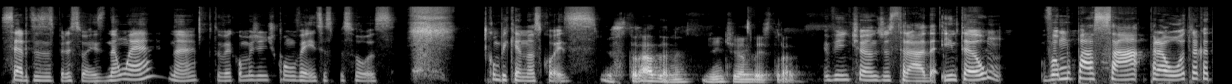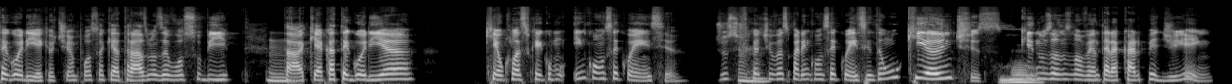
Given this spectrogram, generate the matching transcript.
certas expressões. Não é, né? Tu vê como a gente convence as pessoas com pequenas coisas. Estrada, né? 20 anos da estrada. 20 anos de estrada. Então, vamos passar para outra categoria que eu tinha posto aqui atrás, mas eu vou subir, Hum. tá? Que é a categoria que eu classifiquei como inconsequência. Justificativas para inconsequência. Então, o que antes, o que Hum. nos anos 90 era carpe diem, Hum.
